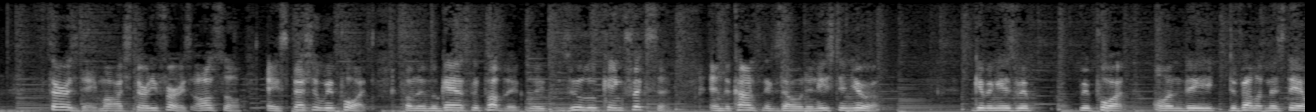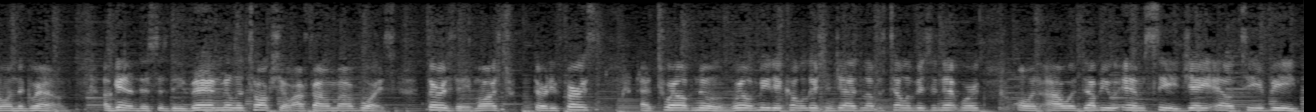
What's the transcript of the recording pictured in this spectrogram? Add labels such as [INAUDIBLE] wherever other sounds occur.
Thursday, March 31st. Also, a special report from the Lugansk Republic with Zulu King Frickson in the conflict zone in Eastern Europe, giving his re- report on the developments there on the ground. Again, this is the Van Miller Talk Show. I found my voice. Thursday, March 31st at 12 noon. World Media Coalition Jazz Lovers Television Network on our WMC JLTV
